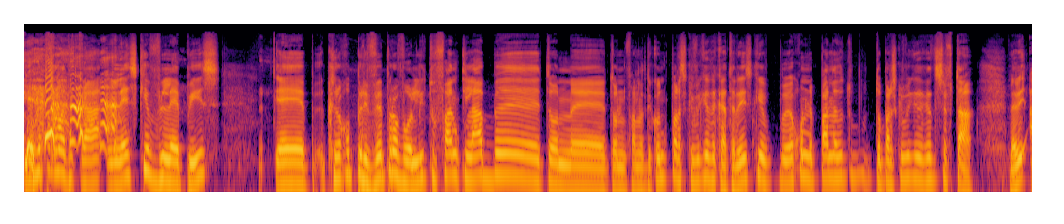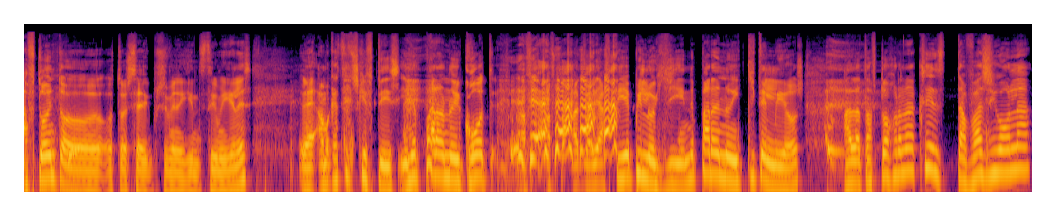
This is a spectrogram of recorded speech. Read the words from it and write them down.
είναι πραγματικά λες και βλέπεις ε, ξέρω εγώ, πριβέ προβολή του fan club ε, των, ε, των φανατικών του Παρασκευή και 13 και έχουν πάνε να δουν το, το Παρασκευή και 17. Δηλαδή αυτό είναι το, το aesthetic που συμβαίνει εκείνη τη στιγμή. Και λες, ε, άμα κάτι να το σκεφτείς, είναι παρανοϊκό. ότι- αυ- αυ- δηλαδή αυτή η επιλογή είναι παρανοϊκή τελείως, αλλά ταυτόχρονα ξέρεις, τα βάζει όλα.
